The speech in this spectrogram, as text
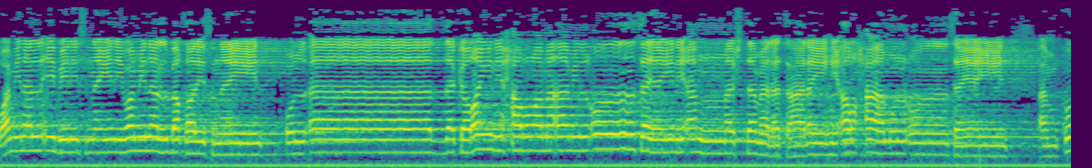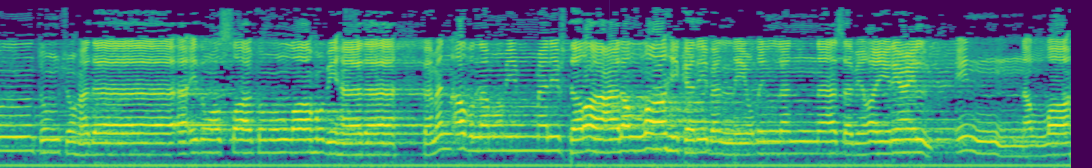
ومن الإبل اثنين ومن البقر اثنين قل آذكرين حرم أم الأنثيين أما اشتملت عليه أرحام الأنثيين أم كنتم شهداء إذ وصاكم الله بهذا فمن أظلم ممن افترى على الله كذبا ليضل الناس بغير علم إن الله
